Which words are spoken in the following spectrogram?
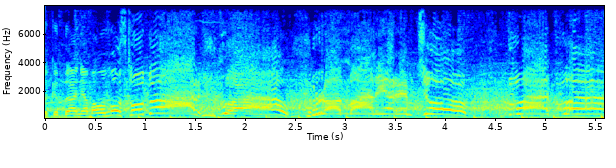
Закидання Малиновського. Удар! Гол! Роман Яремчук! 2-2!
